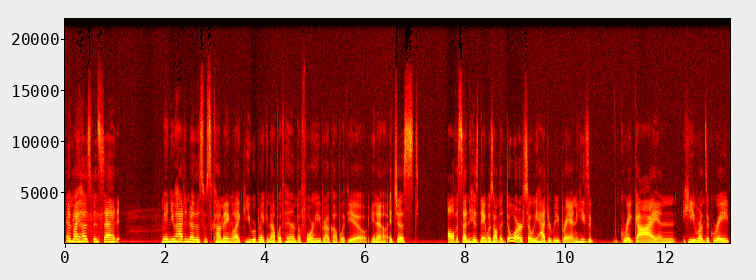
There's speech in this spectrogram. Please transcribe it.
and my husband said, Man, you had to know this was coming. Like, you were breaking up with him before he broke up with you. You know, it just, all of a sudden, his name was on the door, so we had to rebrand. He's a great guy and he runs a great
